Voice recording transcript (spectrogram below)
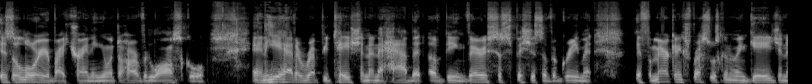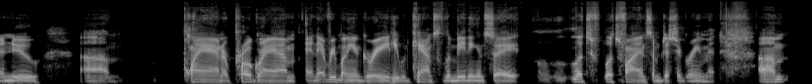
is a lawyer by training. He went to Harvard Law School, and he had a reputation and a habit of being very suspicious of agreement. If American Express was going to engage in a new um, plan or program and everybody agreed, he would cancel the meeting and say, "Let's let's find some disagreement." Um,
